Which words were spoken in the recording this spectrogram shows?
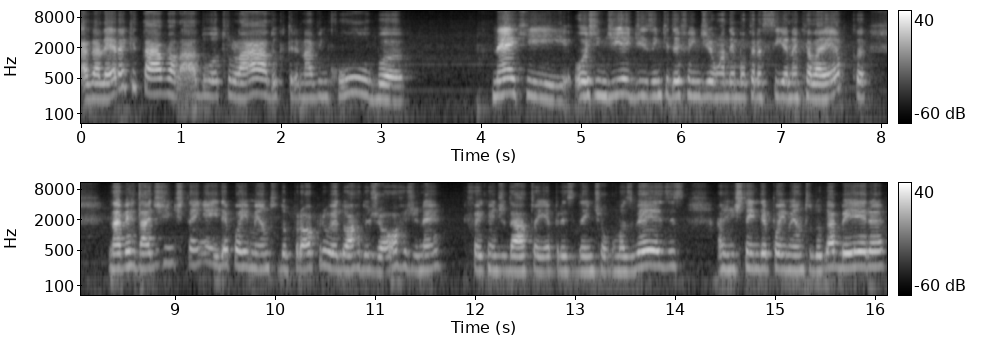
a galera que estava lá do outro lado, que treinava em Cuba, né, que hoje em dia dizem que defendiam a democracia naquela época, na verdade a gente tem aí depoimentos do próprio Eduardo Jorge, né, que foi candidato aí a presidente algumas vezes, a gente tem depoimento do Gabeira,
